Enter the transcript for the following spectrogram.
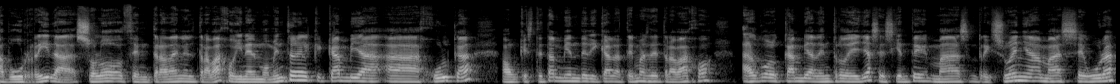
aburrida, solo centrada en el trabajo. Y en el momento en el que cambia a Hulka, aunque esté también dedicada a temas de trabajo, algo cambia dentro de ella, se siente más risueña, más segura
